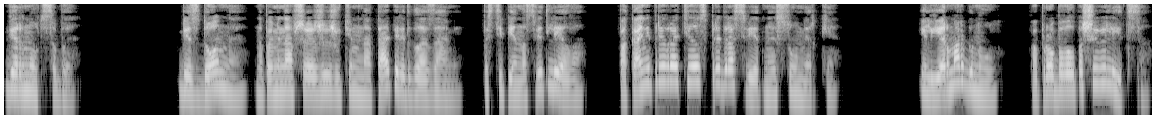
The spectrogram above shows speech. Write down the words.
вернуться бы. Бездонная, напоминавшая жижу темнота перед глазами, постепенно светлела, пока не превратилась в предрассветные сумерки. Ильер моргнул, попробовал пошевелиться.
